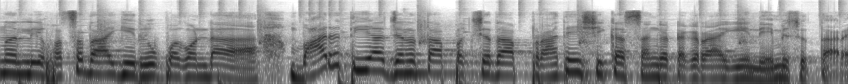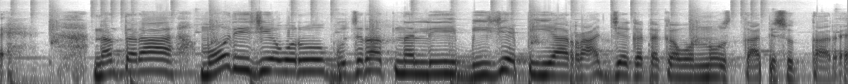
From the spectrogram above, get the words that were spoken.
ಗುಜರಾತಿನಲ್ಲಿ ಹೊಸದಾಗಿ ರೂಪುಗೊಂಡ ಭಾರತೀಯ ಜನತಾ ಪಕ್ಷದ ಪ್ರಾದೇಶಿಕ ಸಂಘಟಕರಾಗಿ ನೇಮಿಸುತ್ತಾರೆ. ನಂತರ ಮೋದಿಜಿಯವರು ಗುಜರಾತ್ನಲ್ಲಿ ಬಿ ಜೆ ಪಿಯ ರಾಜ್ಯ ಘಟಕವನ್ನು ಸ್ಥಾಪಿಸುತ್ತಾರೆ.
